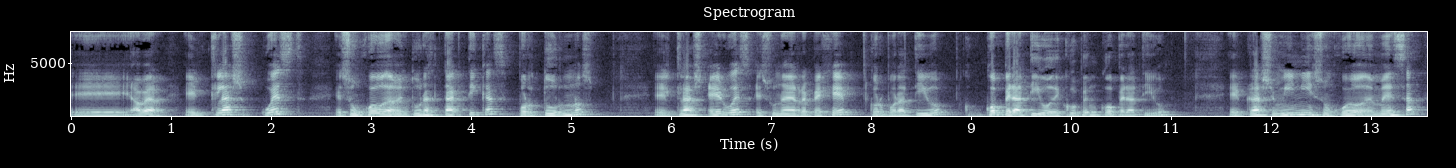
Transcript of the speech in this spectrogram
eh, a ver, el Clash Quest es un juego de aventuras tácticas por turnos. El Clash Heroes es un RPG corporativo, cooperativo, disculpen, cooperativo. El Clash Mini es un juego de mesa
